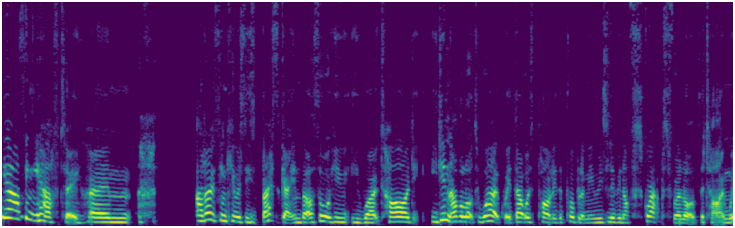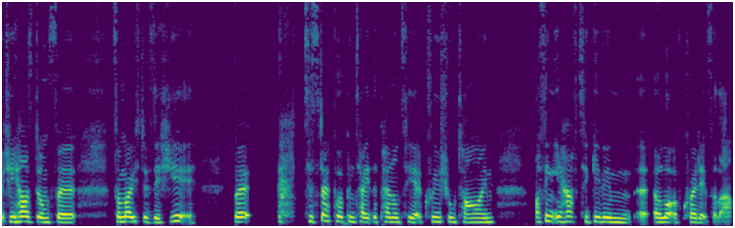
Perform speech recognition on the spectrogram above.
Yeah, I think you have to. Um, I don't think it was his best game, but I thought he, he worked hard. He didn't have a lot to work with. That was partly the problem. He was living off scraps for a lot of the time, which he has done for, for most of this year. But to step up and take the penalty at a crucial time, I think you have to give him a, a lot of credit for that,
